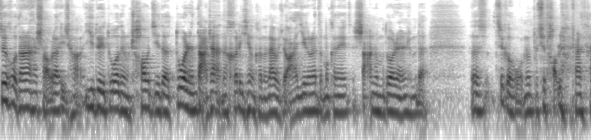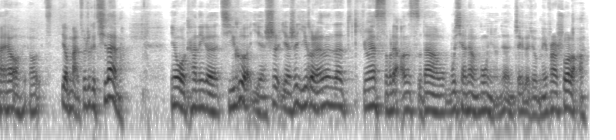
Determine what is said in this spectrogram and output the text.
最后当然还少不了一场一对多那种超级的多人大战，那合理性可能大家会觉得啊，一个人怎么可能杀那么多人什么的？呃，这个我们不去讨论，反正他要要 要满足这个期待嘛。因为我看那个极恶也是也是一个人，那永远死不了，那子弹无限量供应，那这个就没法说了啊。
